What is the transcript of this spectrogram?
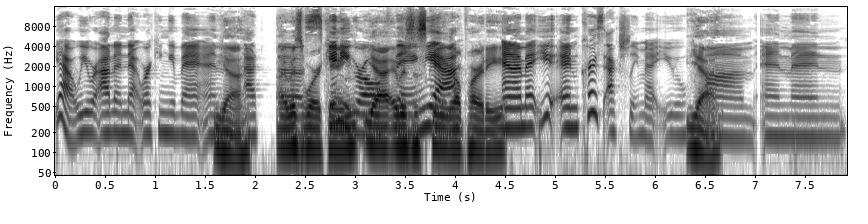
yeah we were at a networking event and yeah at the i was working. skinny girl yeah it was a thing, skinny yeah. girl party. And i met you and chris actually met you Yeah. um and then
